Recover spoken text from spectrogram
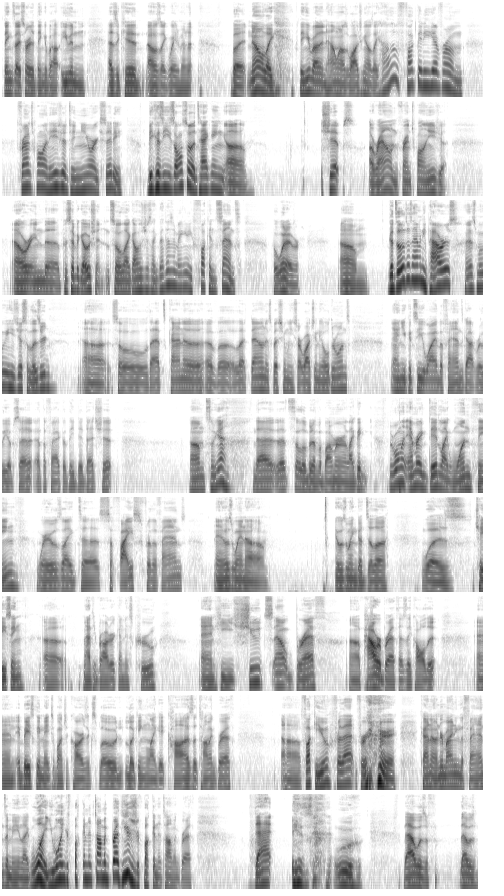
things I started thinking about. Even as a kid, I was like, wait a minute. But no, like thinking about it now when I was watching, I was like, how the fuck did he get from French Polynesia to New York City? Because he's also attacking uh, ships around French Polynesia uh, or in the Pacific Ocean. So like I was just like that doesn't make any fucking sense. But whatever. Um Godzilla doesn't have any powers in this movie. He's just a lizard. Uh, so that's kind of of a letdown, especially when you start watching the older ones. And you could see why the fans got really upset at the fact that they did that shit. Um, so yeah, that that's a little bit of a bummer. Like they, Roland Emmerich did like one thing where it was like to suffice for the fans, and it was when uh, it was when Godzilla was chasing uh, Matthew Broderick and his crew, and he shoots out breath, uh, power breath as they called it, and it basically makes a bunch of cars explode, looking like it caused atomic breath. Uh, fuck you for that, for kind of undermining the fans and being like, "What? You want your fucking atomic breath? Here's your fucking atomic breath." That is, ooh, that was a that was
